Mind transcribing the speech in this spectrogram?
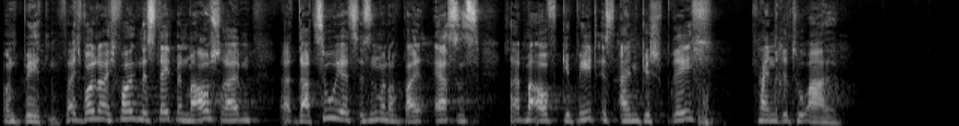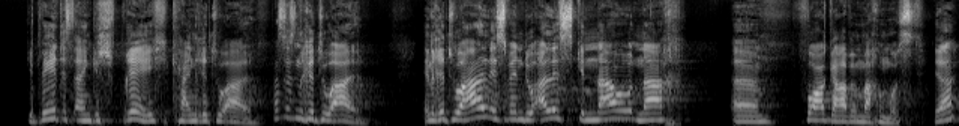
und beten. Vielleicht wollt ihr euch folgendes Statement mal aufschreiben. Äh, dazu jetzt ist immer noch bei, erstens, schreibt mal auf, Gebet ist ein Gespräch, kein Ritual. Gebet ist ein Gespräch, kein Ritual. Was ist ein Ritual? Ein Ritual ist, wenn du alles genau nach äh, Vorgabe machen musst. Ja?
